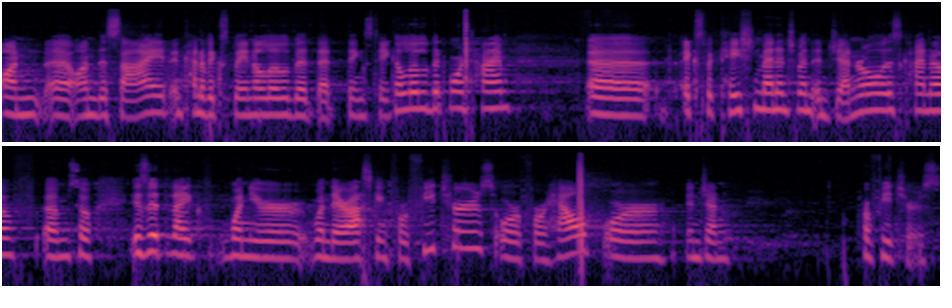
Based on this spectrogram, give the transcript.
on uh, on the side and kind of explain a little bit that things take a little bit more time. Uh, expectation management in general is kind of um, so. Is it like when you're when they're asking for features or for help or in general for features?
